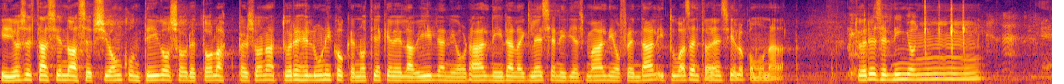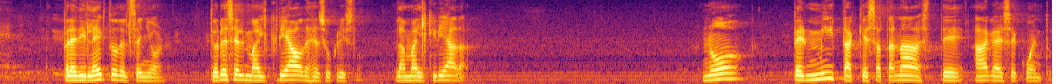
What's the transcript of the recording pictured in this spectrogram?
y Dios está haciendo acepción contigo sobre todas las personas. Tú eres el único que no tiene que leer la Biblia, ni orar, ni ir a la iglesia, ni diezmar, ni ofrendar y tú vas a entrar en el cielo como nada. Tú eres el niño mm, predilecto del Señor. Tú eres el malcriado de Jesucristo, la malcriada. No permita que Satanás te haga ese cuento.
